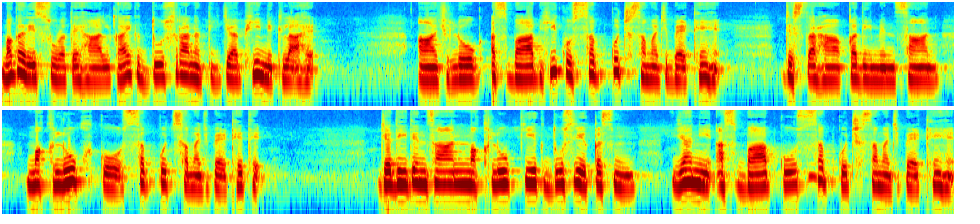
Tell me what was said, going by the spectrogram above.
مگر اس صورتحال کا ایک دوسرا نتیجہ بھی نکلا ہے۔ آج لوگ اسباب ہی کو سب کچھ سمجھ بیٹھے ہیں، جس طرح قدیم انسان مخلوق کو سب کچھ سمجھ بیٹھے تھے۔ جدید انسان مخلوق کی ایک دوسری قسم یعنی اسباب کو سب کچھ سمجھ بیٹھے ہیں۔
